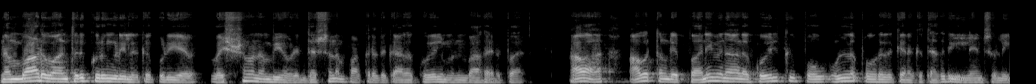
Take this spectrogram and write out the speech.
நம்பாடுவான் திருக்குறுங்குடியில் இருக்கக்கூடிய வைஷ்ணவ நம்பியோட தர்சனம் பார்க்கறதுக்காக கோயில் முன்பாக இருப்பார். ஆனா அவர் தன்னுடைய பணிவினால கோயிலுக்கு போ உள்ள போறதுக்கு எனக்கு தகுதி இல்லைன்னு சொல்லி.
